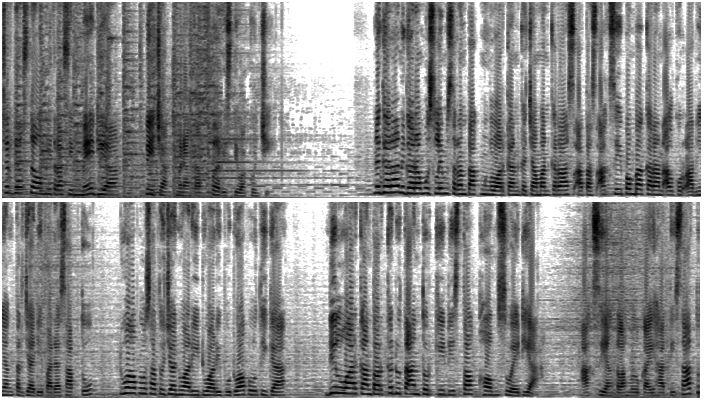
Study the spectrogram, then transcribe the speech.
cerdas dalam literasi media, bijak menangkap peristiwa kunci. Negara-negara Muslim serentak mengeluarkan kecaman keras atas aksi pembakaran Al-Quran yang terjadi pada Sabtu, 21 Januari 2023 di luar kantor kedutaan Turki di Stockholm, Swedia. Aksi yang telah melukai hati 1,5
